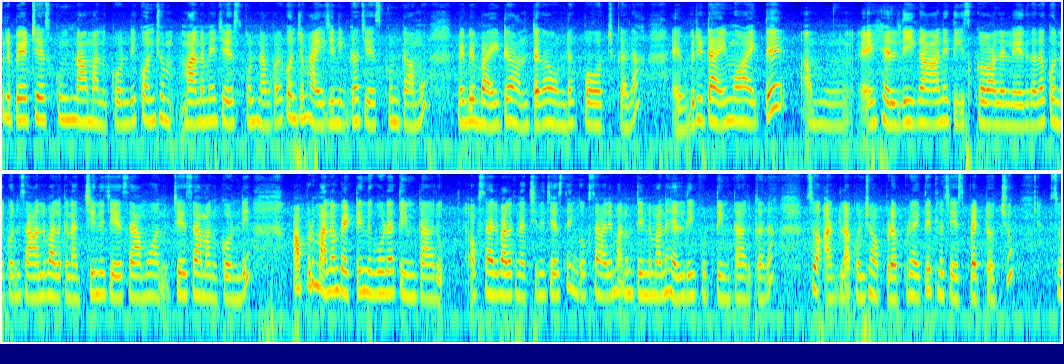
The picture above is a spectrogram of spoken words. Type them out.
ప్రిపేర్ చేసుకుంటున్నాం అనుకోండి కొంచెం మనమే చేసుకుంటున్నాం కదా కొంచెం హైజీనిక్గా చేసుకుంటాము. మేబీ బయట అంతగా ఉండకపోవచ్చు కదా. ఎవ్రీ టైము అయితే హెల్దీగానే తీసుకోవాలని లేదు కదా. కొన్ని కొన్నిసార్లు వాళ్ళకి నచ్చింది చేసాము అని చేసామనుకోండి అప్పుడు మనం పెట్టింది కూడా తింటారు. ఒకసారి వాళ్ళకి నచ్చింది చేస్తే ఇంకొకసారి మనం తినమని హెల్దీ ఫుడ్ తింటారు కదా. సో అట్లా కొంచెం అప్పుడప్పుడు అయితే ఇట్లా చేసి పెట్టవచ్చు సో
